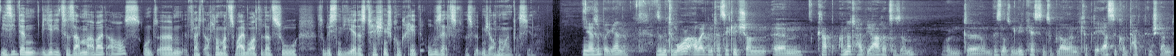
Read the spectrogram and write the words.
wie sieht denn hier die Zusammenarbeit aus? Und ähm, vielleicht auch nochmal zwei Worte dazu, so ein bisschen, wie ihr das technisch konkret umsetzt. Das würde mich auch nochmal interessieren. Ja, super gerne. Also mit Tomorrow arbeiten wir tatsächlich schon ähm, knapp anderthalb Jahre zusammen. Und äh, um ein bisschen aus dem Nähkästchen zu plaudern, ich glaube, der erste Kontakt entstand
